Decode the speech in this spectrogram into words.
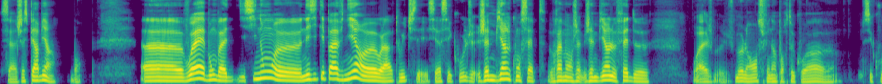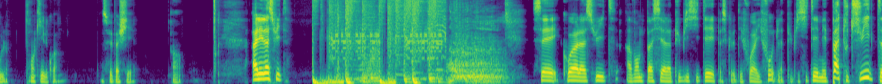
ça, j'espère bien. Bon. Euh, ouais, bon, bah, sinon, euh, n'hésitez pas à venir. voilà, Twitch, c'est assez cool. J'aime bien le concept, vraiment. J'aime bien le fait de ouais, je me, lance, je fais n'importe quoi, euh, c'est cool, tranquille quoi. On se fait pas chier. Hein. Allez, la suite. C'est quoi la suite avant de passer à la publicité? Parce que des fois il faut de la publicité, mais pas tout de suite.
